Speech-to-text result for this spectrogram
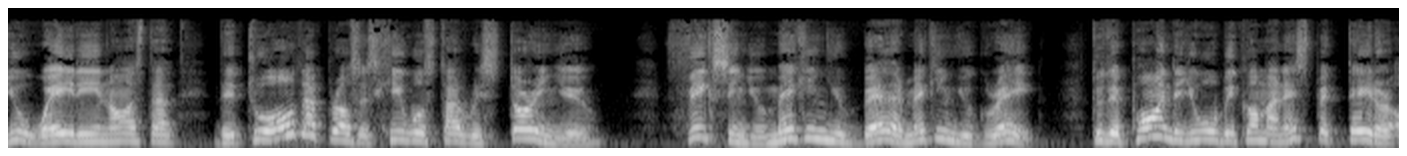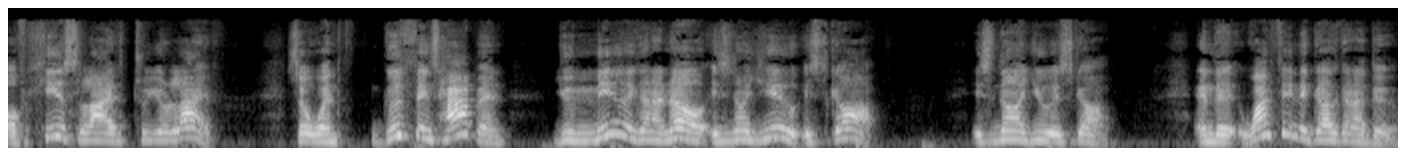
you waiting, all that stuff. The, through all that process, he will start restoring you, fixing you, making you better, making you great, to the point that you will become an spectator of his life through your life. So when good things happen, you immediately gonna know it's not you, it's God. It's not you, it's God. And the one thing that God's gonna do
